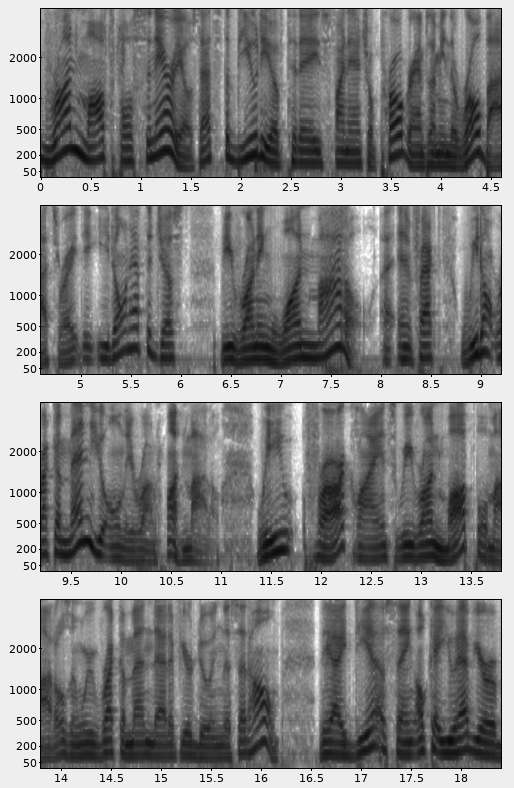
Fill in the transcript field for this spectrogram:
run multiple scenarios. That's the beauty of today's financial programs. I mean, the robots, right? You don't have to just be running one model. Uh, In fact, we don't recommend you only run one model. We, for our clients, we run multiple models and we recommend that if you're doing this at home. The idea of saying, okay, you have your,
